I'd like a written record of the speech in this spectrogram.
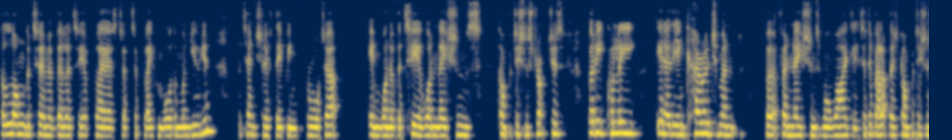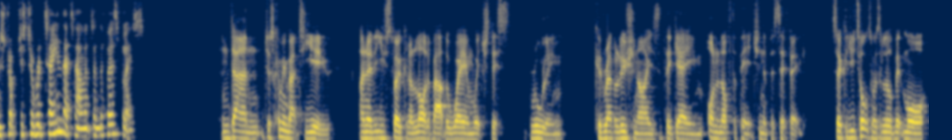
the longer term ability of players to, to play for more than one union, potentially if they've been brought up in one of the tier one nations competition structures, but equally, you know, the encouragement for, for nations more widely to develop those competition structures to retain their talent in the first place. And Dan, just coming back to you, I know that you've spoken a lot about the way in which this ruling could revolutionize the game on and off the pitch in the Pacific. So, could you talk to us a little bit more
